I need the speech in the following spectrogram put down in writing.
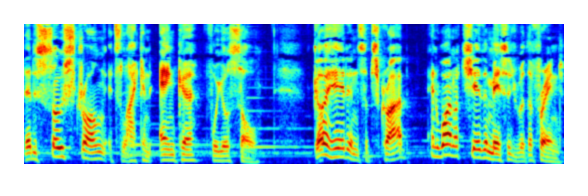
that is so strong it's like an anchor for your soul. Go ahead and subscribe, and why not share the message with a friend?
